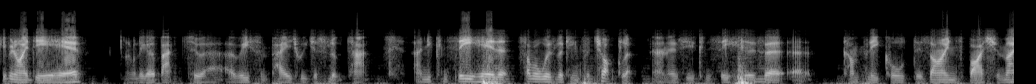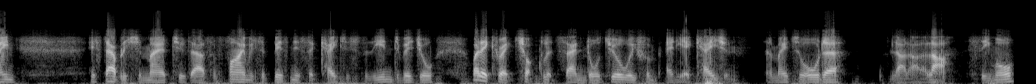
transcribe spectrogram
Give you an idea here. I'm going to go back to a, a, recent page we just looked at, and you can see here that someone was looking for chocolate. And as you can see here, there's a, a company called Designs by Shemaine, established in May of 2005. It's a business that caters for the individual, where they create chocolates and/or jewelry from any occasion, and made to order. La la la see more.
